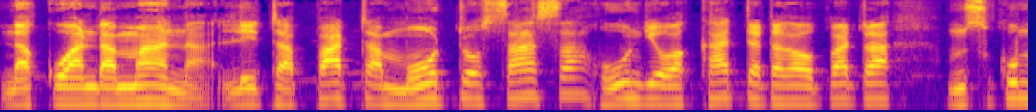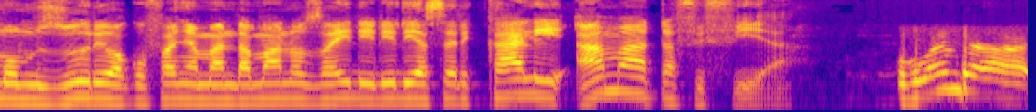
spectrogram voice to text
na kuandamana litapata moto sasa. Huu ndio wakati atakaopata msukumo mzuri wa kufanya maandamano zaidi dhidi ya serikali, ama atafifia? Huenda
